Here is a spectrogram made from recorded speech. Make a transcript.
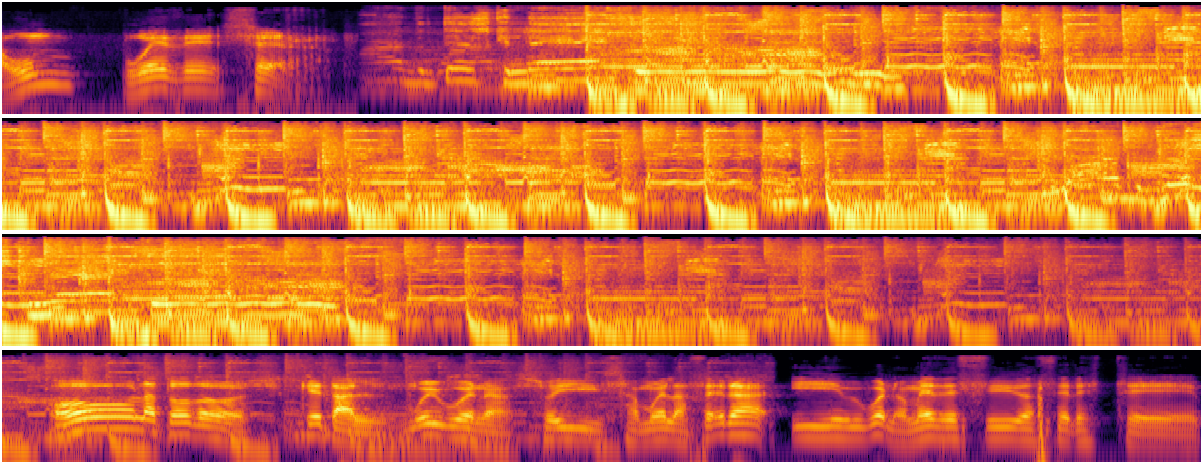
aún puede ser. Hola a todos, ¿qué tal? Muy buenas, soy Samuel Acera y bueno, me he decidido hacer este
